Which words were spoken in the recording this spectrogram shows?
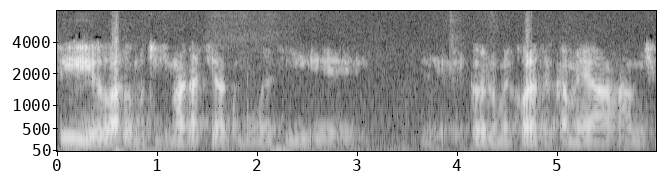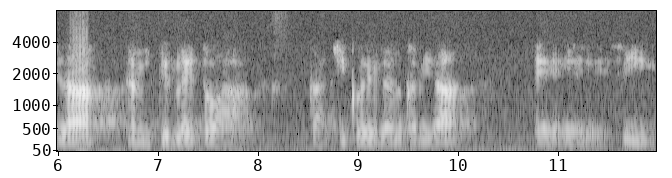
Sí, Eduardo, muchísimas gracias. Como decís, eh, eh, esto es lo mejor, acercarme a, a mi ciudad, transmitirle esto a cada chico de la localidad. Eh, sí,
